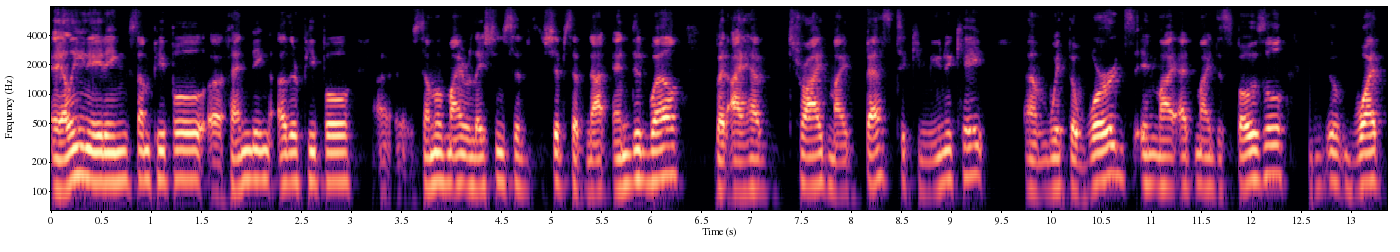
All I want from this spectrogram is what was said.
alienating some people, offending other people. Uh, some of my relationships have not ended well, but I have tried my best to communicate um, with the words in my at my disposal what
